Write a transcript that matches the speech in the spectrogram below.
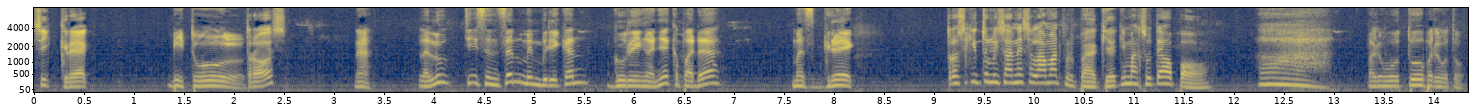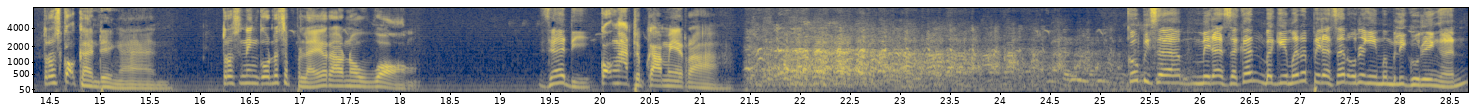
Si Greg. Betul. Terus Nah, lalu Cik Sensen memberikan gorengannya kepada Mas Greg. terus iki tulisannya selamat berbahagia ki maksudnya apa? Ah, Parwoto, Parwoto. Terus kok gandengan? Terus ning kono sebelah ora ono wong. Jadi, Kok ngadep kamera? kau bisa merasakan bagaimana perasaan orang yang membeli gorengan?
